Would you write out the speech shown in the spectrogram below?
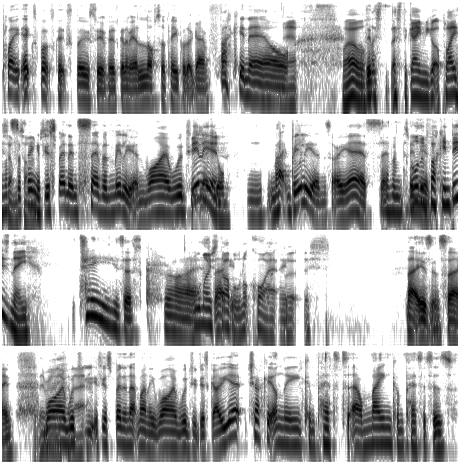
play Xbox exclusive, there's going to be a lot of people that are going, fucking hell. Yeah. Well, that's that's the game you got to play That's sometimes. the thing. If you're spending seven million, why would you? Billion. your- billion. Sorry, yes, seven It's more than fucking Disney. Jesus Christ! Almost double, is not quite, but it's, that is insane. Why would that. you, if you're spending that money, why would you just go, yeah, chuck it on the competitor, our main competitors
